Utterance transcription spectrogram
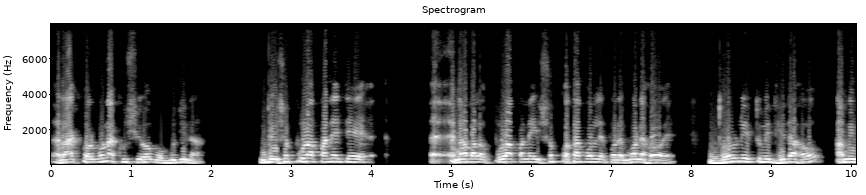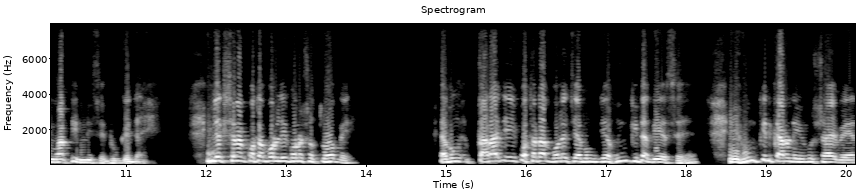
রাগ করব না, খুশি হব, বুঝি না। কিন্তু এইসব পোলা পানে যে নাবালক পোলা পানে এইসব কথা বললে পরে মনে হয় ধরনী তুমি ধিদা হও, আমি মাটির নিচে ঢুকে যাই। ইলেকশনের কথা বললেই গণশত্রু হবে। এবং তারা যে এই কথাটা বলেছে এবং যে হুমকিটা দিয়েছে, এই হুমকির কারণে ইউনুস সাহেবের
